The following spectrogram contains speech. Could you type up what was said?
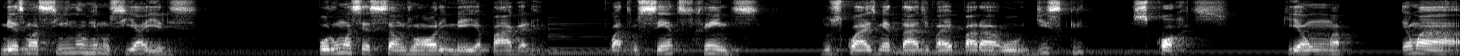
Mesmo assim, não renuncia a eles. Por uma sessão de uma hora e meia, paga-lhe 400 rendes, dos quais metade vai para o Discret Scores, que é uma, é uma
